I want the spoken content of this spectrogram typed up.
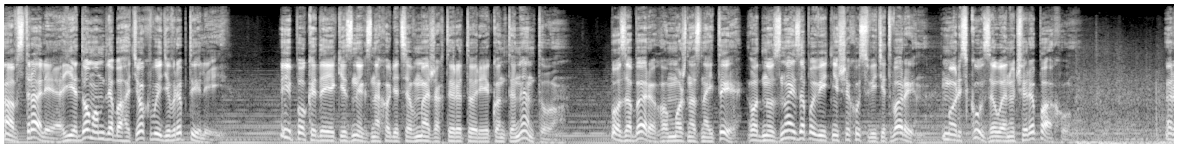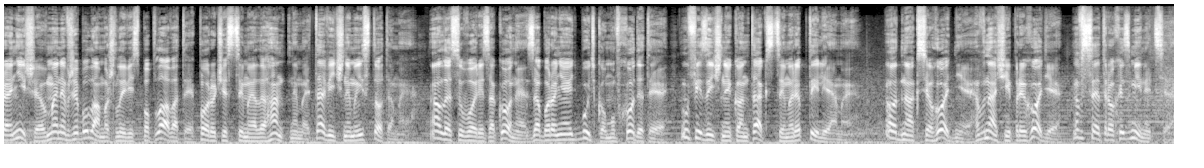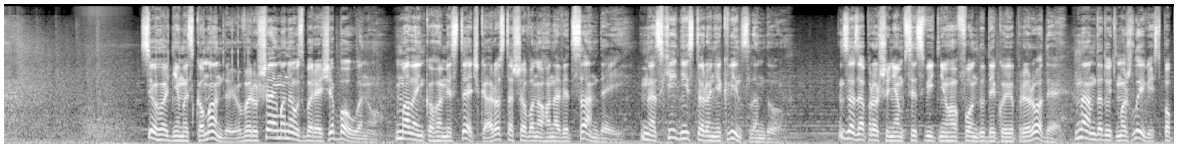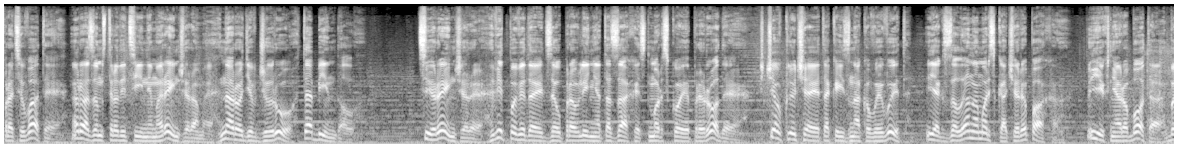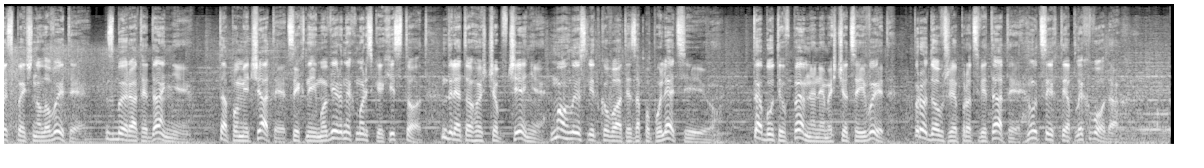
Австралія є домом для багатьох видів рептилій. І поки деякі з них знаходяться в межах території континенту, поза берегом можна знайти одну з найзаповітніших у світі тварин морську зелену черепаху. Раніше в мене вже була можливість поплавати поруч із цими елегантними та вічними істотами, але суворі закони забороняють будь-кому входити у фізичний контакт з цими рептиліями. Однак сьогодні, в нашій пригоді, все трохи зміниться. Сьогодні ми з командою вирушаємо на узбережжя Боуену, маленького містечка, розташованого на Вітсандей, на східній стороні Квінсленду. За запрошенням Всесвітнього фонду дикої природи нам дадуть можливість попрацювати разом з традиційними рейнджерами народів Джуру та Біндал. Ці рейнджери відповідають за управління та захист морської природи, що включає такий знаковий вид, як зелена морська черепаха. Їхня робота безпечно ловити, збирати дані та помічати цих неймовірних морських істот для того, щоб вчені могли слідкувати за популяцією та бути впевненими, що цей вид продовжує процвітати у цих теплих водах.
